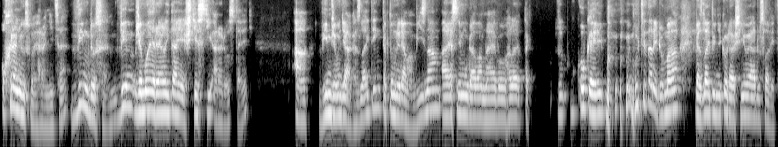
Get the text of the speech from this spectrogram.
ochraňuji svoje hranice, vím, kdo jsem, vím, že moje realita je štěstí a radost teď a vím, že on dělá gaslighting, tak tomu nedávám význam a jasně mu dávám najevo, hele, tak OK, buď si tady doma, gaslightuj někoho dalšího, já jdu slavit.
